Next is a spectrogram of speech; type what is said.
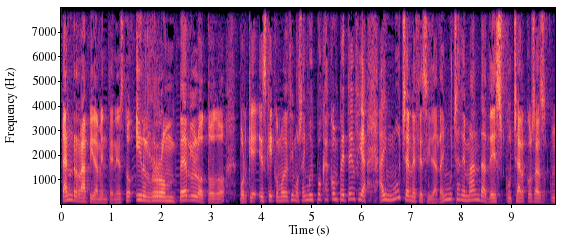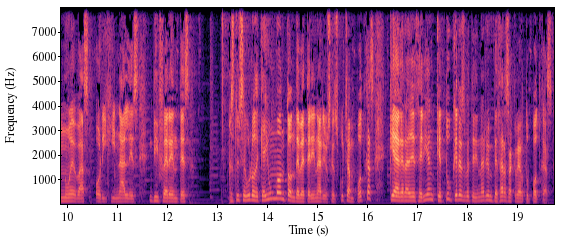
tan rápidamente en esto y romperlo todo, porque es que, como decimos, hay muy poca competencia, hay mucha necesidad, hay mucha demanda de escuchar cosas nuevas, originales, diferentes, Estoy seguro de que hay un montón de veterinarios que escuchan podcast que agradecerían que tú, que eres veterinario, empezaras a crear tu podcast.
